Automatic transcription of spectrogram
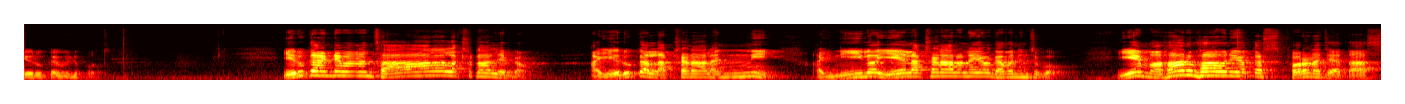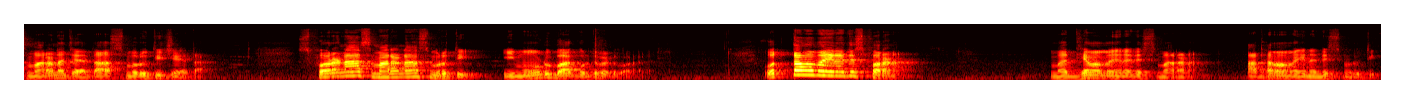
ఎరుక విడిపోతుంది. ఎరుక అంటే మనం చాలా లక్షణాలు చెప్పాం. ఆ ఎరుక లక్షణాలన్నీ అవి నీలో ఏ లక్షణాలు ఉన్నాయో గమనించుకో. ఏ మహానుభావుని యొక్క స్ఫురణ చేత స్మరణ చేత స్మృతి చేత స్ఫురణ స్మరణ స్మృతి ఈ మూడు బాగా గుర్తుపెట్టుకోవాలి. ఉత్తమమైనది స్ఫురణ మధ్యమమైనది స్మరణ అధమమైనది స్మృతి.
